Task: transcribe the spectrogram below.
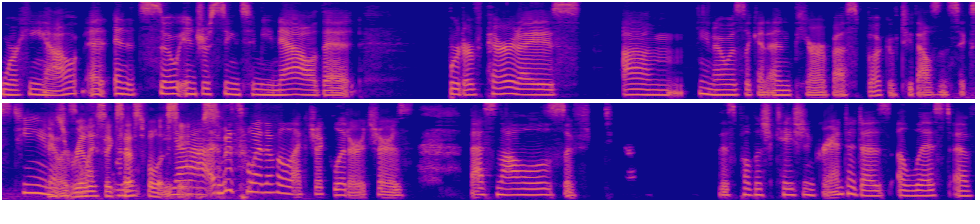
working out. And, and it's so interesting to me now that Border of Paradise um, you know, it was like an NPR Best Book of 2016. It was, it was really successful. Of, it yeah, seems. it was one of Electric Literature's best novels of this publication Granta does a list of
